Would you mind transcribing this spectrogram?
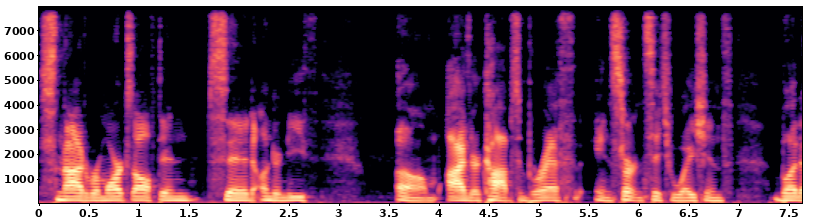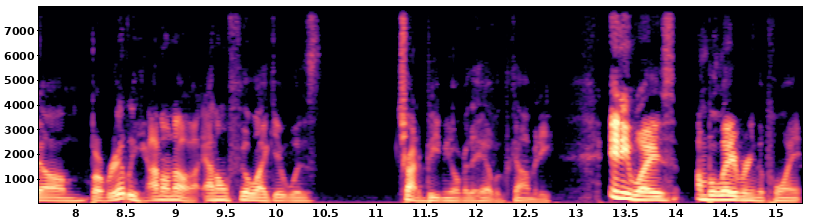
Snide remarks often said underneath um, either cop's breath in certain situations. But um, but really, I don't know. I don't feel like it was trying to beat me over the head with comedy. Anyways, I'm belaboring the point.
